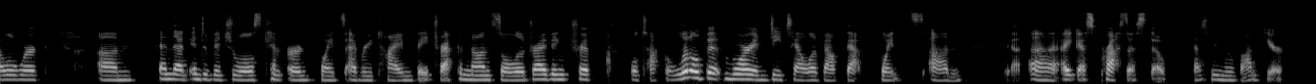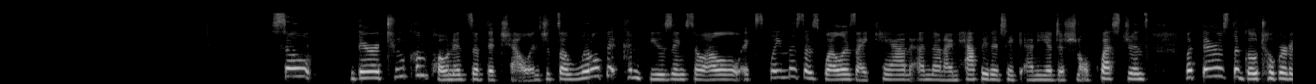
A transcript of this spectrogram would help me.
telework. Um, and then individuals can earn points every time they track a non-solo driving trip. We'll talk a little bit more in detail about that points, um, uh, I guess, process though, as we move on here. So there are two components of the challenge. It's a little bit confusing, so I'll explain this as well as I can, and then I'm happy to take any additional questions. But there is the GoTober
